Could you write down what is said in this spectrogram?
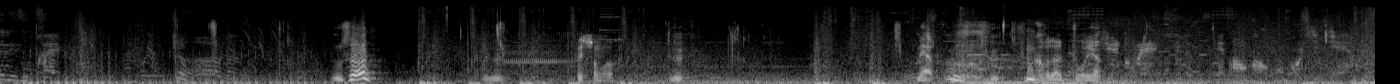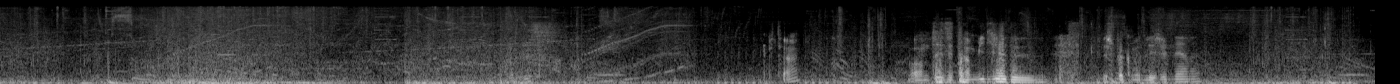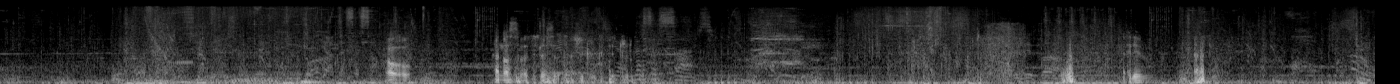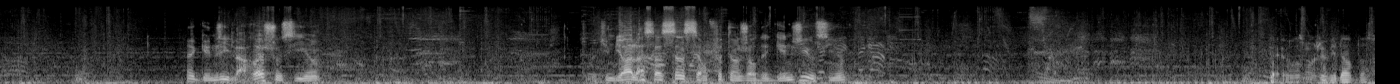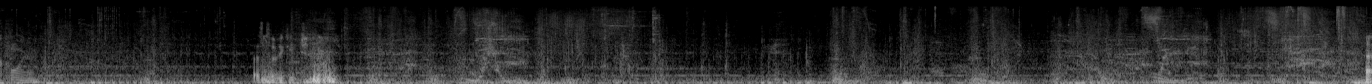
Tenez-vous prêts. Où ça Peu sont morts. Merde. Une grenade pour rien. Putain. Bon, on était un milieu de... de Je sais pas combien de légionnaires là. Oh oh. Ah non, ça va, c'est l'assassin, j'ai cru que c'était tout. Elle est où? Ah, Ah, Genji, il la rush aussi, hein. Tu me diras, l'assassin, c'est en fait un genre de Genji aussi, hein. bah, heureusement que j'avais l'ordre dans ce coin. Là. Ça quelque Ah.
